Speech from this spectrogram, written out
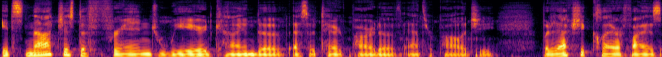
it's not just a fringe, weird kind of esoteric part of anthropology, but it actually clarifies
